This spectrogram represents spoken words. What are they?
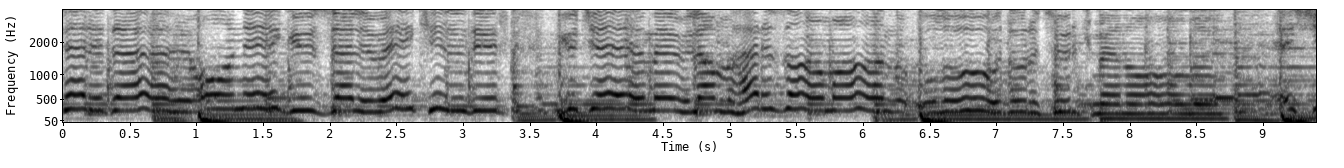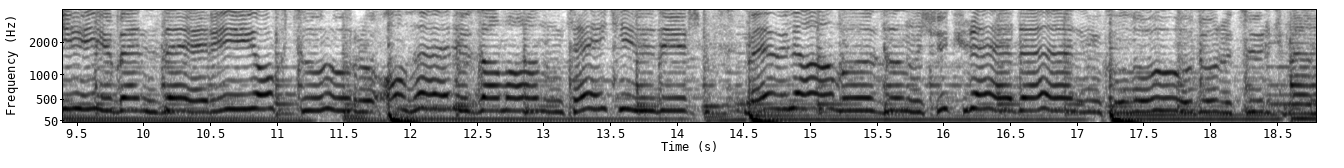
yeter de O ne güzel vekildir. Yüce Mevlam her zaman Uludur Türkmen oğlu Eşi benzeri yoktur O her zaman tekildir. Mevlamızın şükreden Kuludur Türkmen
